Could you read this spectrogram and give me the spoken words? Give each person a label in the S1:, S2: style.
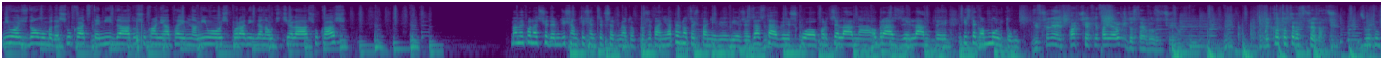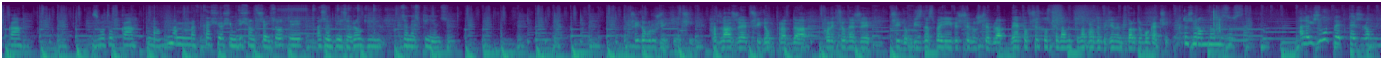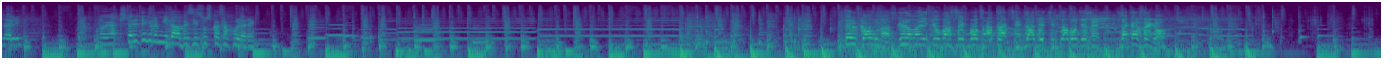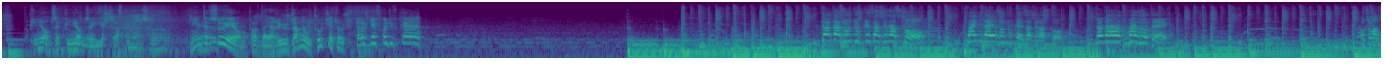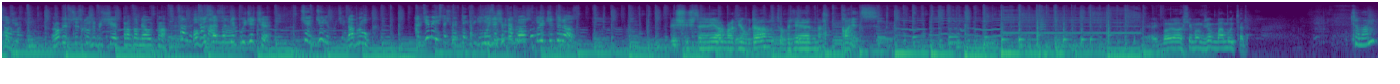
S1: Miłość w domu będę szukać, Temida do szukania, tajemna miłość, poradnik dla nauczyciela, szukasz?
S2: Mamy ponad 70 tysięcy przedmiotów, proszę pani. Na pewno coś pani wybierze. Zastawy, szkło, porcelana, obrazy, lampy. Jest tego multum.
S3: Dziewczyny, patrzcie jakie fajne rogi dostałem w rozliczeniu. Tylko to teraz sprzedać.
S1: Złotówka, złotówka.
S2: No, mam w kasie 86 zł, a że bierze rogi zamiast pieniędzy.
S3: Przyjdą różni klienci. Handlarze, przyjdą, prawda, kolekcjonerzy, przyjdą biznesmeni wyższego szczebla. My jak to wszystko sprzedamy, to naprawdę będziemy bardzo bogaci.
S4: Ktoś romnął Jezusa. Ale i żłóbek też romnęli. No ja cztery dychy bym nie dała bez Jezuska za cholerę.
S5: Tylko u nas. Grillowanie kiełbasek, moc atrakcji dla dzieci, dla młodzieży, dla każdego.
S3: Pieniądze, pieniądze i jeszcze raz pieniądze. Nie interesuje ją, prawda? Ja już żadne uczucie, to już, to już nie wchodzi w grę.
S5: Kto da złotówkę za żelazko? Pani daje złotówkę za żelazko. Kto da dwa złotych?
S3: O co wam chodzi? Robię wszystko, żebyście, prawda, miały pracę.
S2: Co-
S3: Bo
S2: co
S3: wy
S2: masz,
S3: ze mną
S2: a?
S3: nie pójdziecie.
S2: Gdzie, gdzie nie pójdziemy?
S3: Na bruk.
S2: A gdzie my jesteśmy w tej chwili? Nie
S3: Pójdziecie
S2: jesteśmy
S3: po
S2: na
S3: prostu, to idźcie teraz. Jeśli się ten jarmark nie uda, no to będzie nasz koniec.
S6: Bo się mam mamuta.
S2: Co mam?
